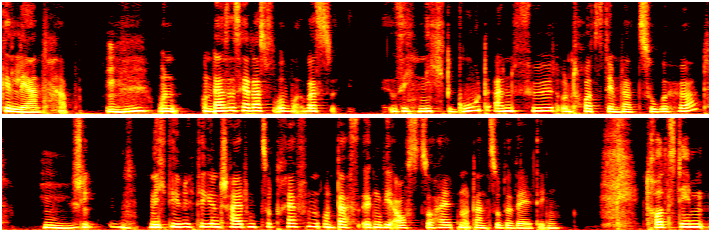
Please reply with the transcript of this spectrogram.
gelernt habe. Mhm. Und, und das ist ja das, was sich nicht gut anfühlt und trotzdem dazugehört. Mhm. Nicht die richtige Entscheidung zu treffen und das irgendwie auszuhalten und dann zu bewältigen. Trotzdem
